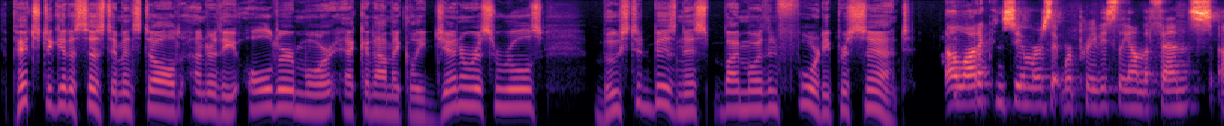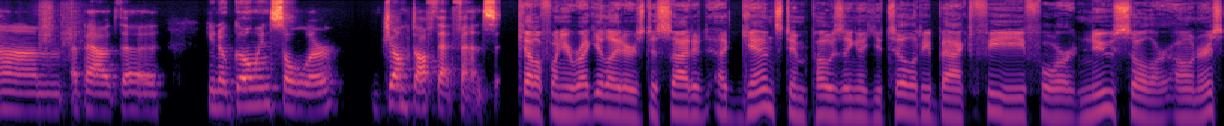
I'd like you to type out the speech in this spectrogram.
the pitch to get a system installed under the older, more economically generous rules boosted business by more than 40%. A lot of consumers that were previously on the fence um, about the, you know, going solar jumped off that fence. California regulators decided against imposing a utility backed fee for new solar owners,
